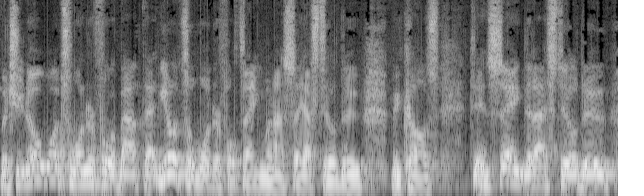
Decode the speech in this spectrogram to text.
But you know what's wonderful about that? You know it's a wonderful thing when I say I still do, because in saying that I still do,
